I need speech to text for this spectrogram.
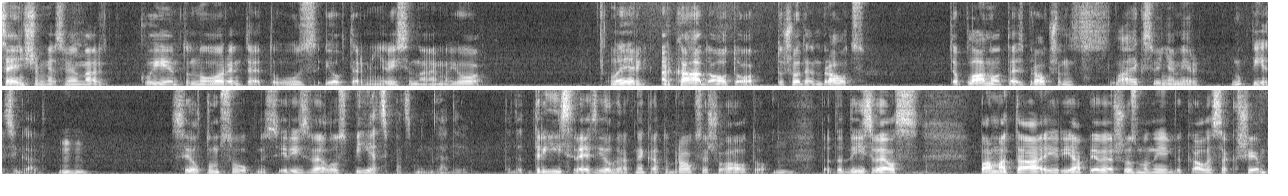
cenšamies vienmēr klientu norientēt uz ilgtermiņa risinājumu, jo, lai ar, ar kādu auto tu šodien brauc, tev plānotais braukšanas laiks viņam ir nu, 5 gadi. Mm -hmm. Siltumsūknis ir izvēle uz 15 gadiem. Tad trīs reizes ilgāk nekā tu brauksi ar šo auto. Mm. Tad, tad izvēles pamatā ir jāpievērš uzmanība saka, šiem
